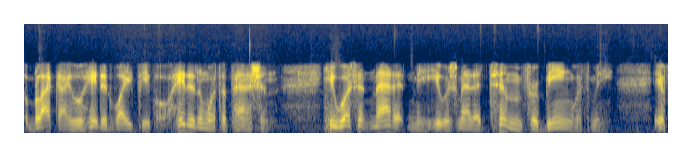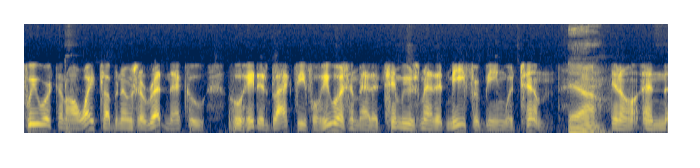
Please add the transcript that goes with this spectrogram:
a black guy who hated white people, hated them with a passion, he wasn't mad at me. He was mad at Tim for being with me. If we worked in all white club and there was a redneck who who hated black people, he wasn't mad at Tim. He was mad at me for being with Tim. Yeah. You know, and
